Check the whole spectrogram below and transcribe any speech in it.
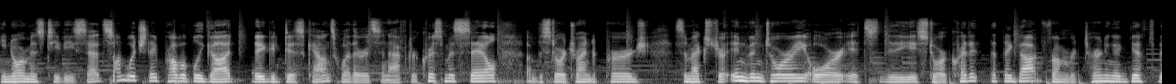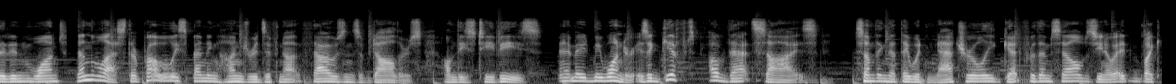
enormous TV sets, on which they probably got big discounts, whether it's an after Christmas sale of the store trying to purge some extra inventory, or it's the store credit that they got from returning a gift they didn't want, nonetheless, they're probably spending hundreds, if not thousands of dollars on these TVs. And it made me wonder is a gift of that size something that they would naturally get for themselves. You know, it like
